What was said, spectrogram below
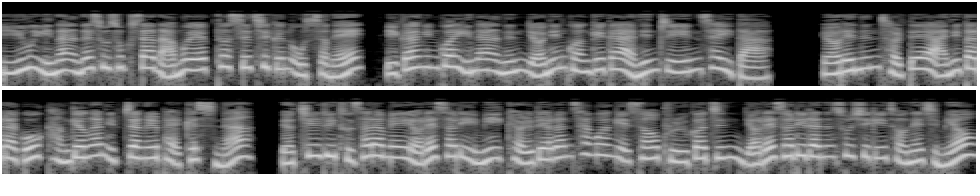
이후 이나은의 소속사 나무앱터스 측은 오선에 이강인과 이나은은 연인 관계가 아닌 지인 사이다. 열애는 절대 아니다라고 강경한 입장을 밝혔으나 며칠 뒤 두 사람의 열애설이 이미 결별한 상황에서 불거진 열애설이라는 소식이 전해지며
